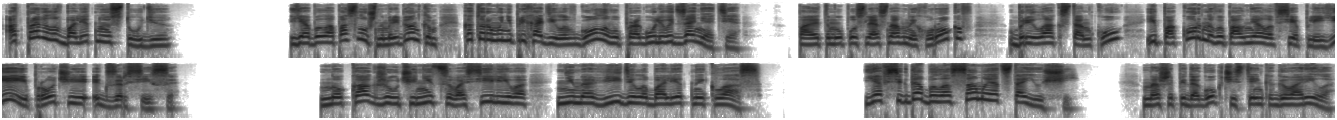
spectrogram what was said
отправила в балетную студию. Я была послушным ребенком, которому не приходило в голову прогуливать занятия — поэтому после основных уроков брела к станку и покорно выполняла все плие и прочие экзерсисы. Но как же ученица Васильева ненавидела балетный класс? Я всегда была самой отстающей. Наша педагог частенько говорила.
